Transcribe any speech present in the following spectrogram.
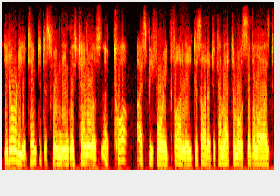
he'd already attempted to swim the English Channel uh, twice before he finally decided to come out to more civilised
